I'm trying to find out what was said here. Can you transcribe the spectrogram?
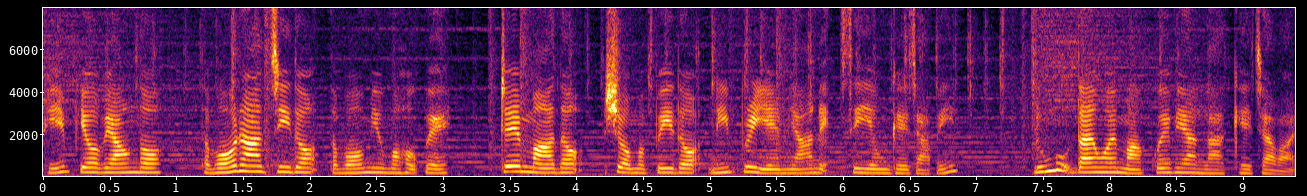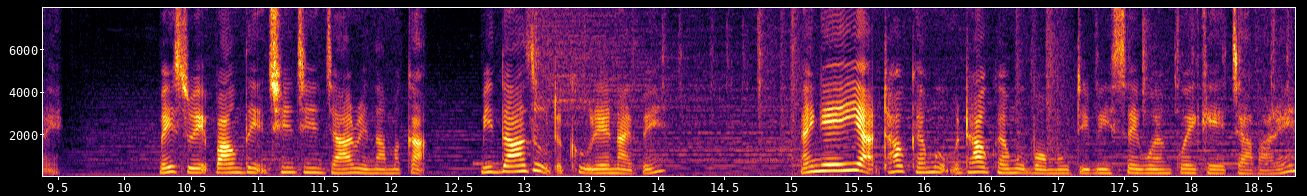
ပြင်ပျော်ပြောင်းသောသဘောထားကြီးသောသဘောမျိုးမဟုတ်ပဲတင်းမာသောအလျှော်မပေးသောနီးပရိယေများနဲ့စီယုံခဲ့ကြပြီးလူမှုအတိုင်းဝိုင်းမှာကွဲပြားလာခဲ့ကြပါတယ်။မိတ်ဆွေအပေါင်းအသင်းချင်းချင်းကြားတွင်သာမကမိသားစုတစ်ခုတည်း၌ပင်နိုင်ငံရေးအထောက်ခံမှုမထောက်ခံမှုပေါ်မူတည်ပြီးစိတ်ဝမ်းကွဲခဲ့ကြပါတယ်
